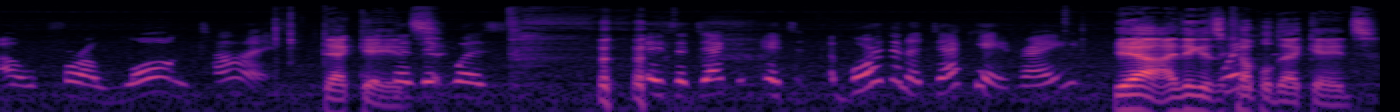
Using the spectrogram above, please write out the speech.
uh, for a long time decades. because it was it's a dec- it's more than a decade, right? Yeah, I think it's a Wait. couple decades.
